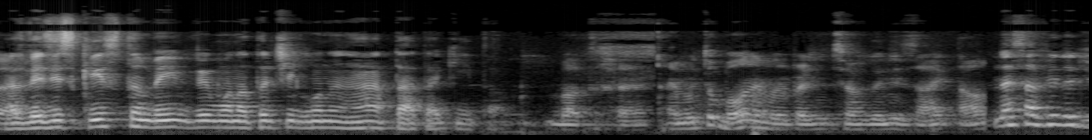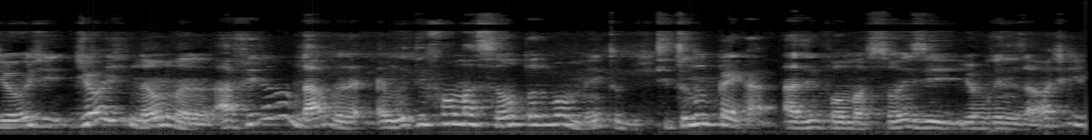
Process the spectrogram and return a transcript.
às vezes esqueço também, ver uma nota antigona, ah tá, tá aqui e tal. Bota fé. É muito bom, né, mano, pra gente se organizar e tal. Nessa vida de hoje, de hoje não, mano. A vida não dá, mano. É muita informação a todo momento, bicho. Se tu não pegar as informações e, e organizar, eu acho que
